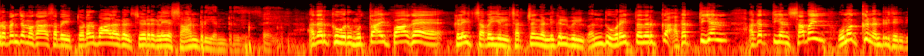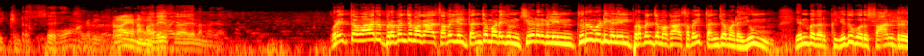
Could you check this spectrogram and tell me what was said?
பிரபஞ்ச மகா சபை தொடர்பாளர்கள் சீடர்களே சான்று என்று. சரி. அதற்கு ஒரு முத்தாய்ப்பாக கிளை சபையில் சற்சங்க நிகழ்வில் வந்து உரைத்ததற்கு அகத்தியன் அகத்தியன் சபை உமக்கு நன்றி தெரிவிக்கின்றது. உரைத்தவாறு பிரபஞ்ச மகா சபையில் தஞ்சமடையும் சீடர்களின் திருவடிகளில் பிரபஞ்ச மகா சபை தஞ்சமடையும் என்பதற்கு இது ஒரு சான்று?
